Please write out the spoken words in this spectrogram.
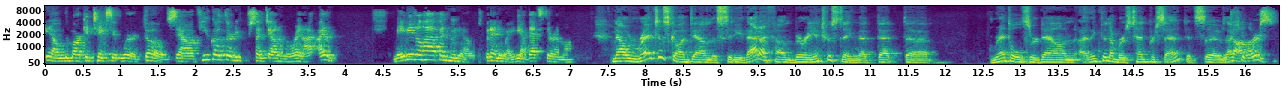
you know the market takes it where it goes. Now, if you go thirty percent down in the rent, I, I don't. Maybe it'll happen. Who knows? But anyway, yeah, that's their mo. Now rent has gone down in the city. That I found very interesting. That that uh, rentals are down. I think the number is ten percent. It's uh, it was actually- Dollars.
